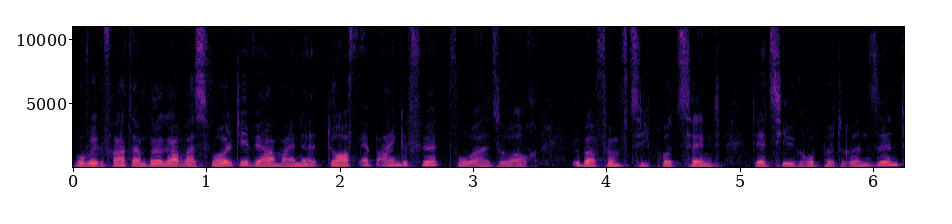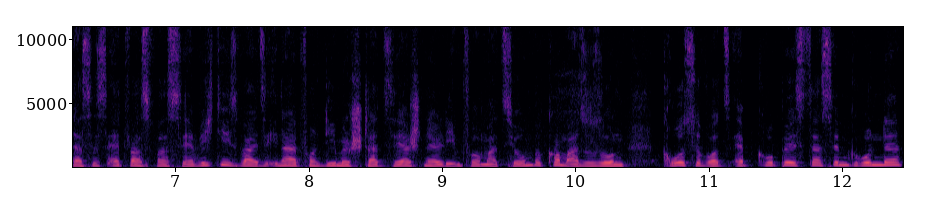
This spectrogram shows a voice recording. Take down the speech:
wo wir gefragt haben, Bürger, was wollt ihr? Wir haben eine Dorf-App eingeführt, wo also auch über 50 Prozent der Zielgruppe drin sind. Das ist etwas, was sehr wichtig ist, weil sie innerhalb von Diemelstadt sehr schnell die Informationen bekommen. Also so eine große WhatsApp-Gruppe ist das im Grunde.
